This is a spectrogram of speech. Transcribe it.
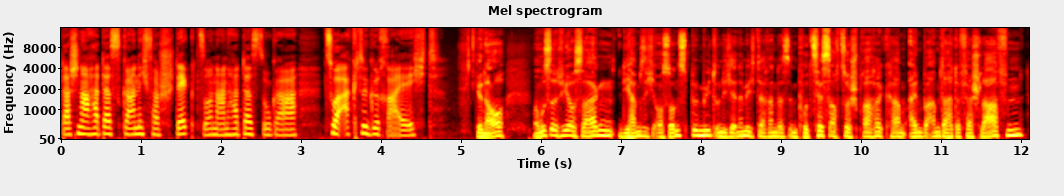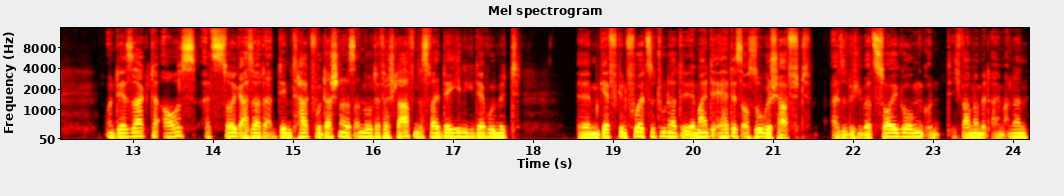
Daschner hat das gar nicht versteckt, sondern hat das sogar zur Akte gereicht. Genau. Man muss natürlich auch sagen, die haben sich auch sonst bemüht und ich erinnere mich daran, dass im Prozess auch zur Sprache kam, ein Beamter hatte verschlafen und der sagte aus als Zeuge, also an dem Tag, wo Daschner das andere hatte verschlafen, das war derjenige, der wohl mit ähm, Gefgen vorher zu tun hatte, der meinte, er hätte es auch so geschafft. Also durch Überzeugung und ich war mal mit einem anderen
